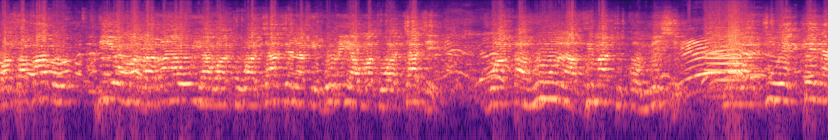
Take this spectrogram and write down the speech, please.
kwa sababu hiyo madharau ya watu wachache na kiburi ya watu wachache mwaka huu lazima tukomeshe na wajue Kenya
